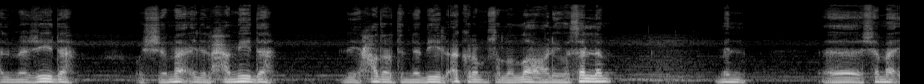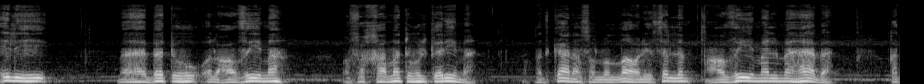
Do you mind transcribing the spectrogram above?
المجيدة والشمائل الحميدة لحضرة النبي الأكرم صلى الله عليه وسلم من آه، شمائله مهابته العظيمة وفخامته الكريمة. وقد كان صلى الله عليه وسلم عظيم المهابة. قد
